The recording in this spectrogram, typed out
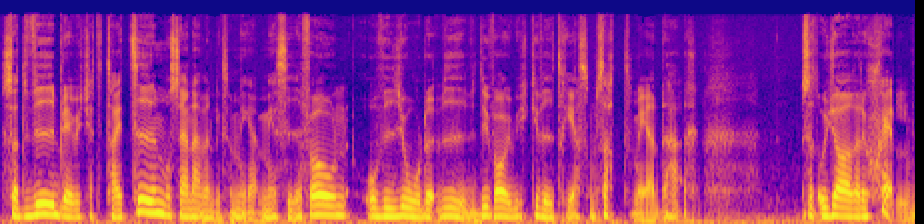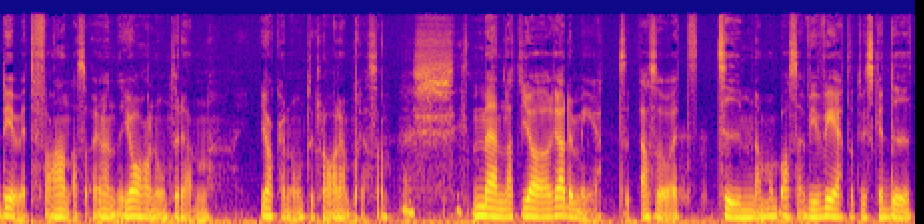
Så att vi blev ett jättetajt team och sen även liksom med, med CFO och vi gjorde, vi, det var ju mycket vi tre som satt med det här så att, att göra det själv, det vet fan alltså. Jag, vet inte, jag har nog inte den, jag kan nog inte klara den pressen. Oh, Men att göra det med ett, alltså ett team där man bara säger vi vet att vi ska dit,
